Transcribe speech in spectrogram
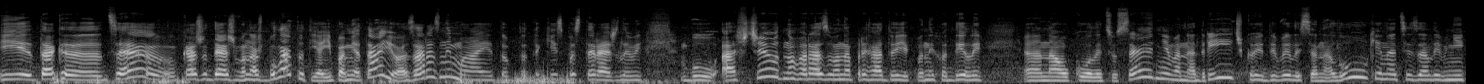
І так е, це каже, де ж вона ж була тут, я її пам'ятаю, а зараз немає. Тобто такий спостережливий був. А ще одного разу вона пригадує, як вони ходили на околицю Седнєва, над річкою, дивилися на луки на ці заливні.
